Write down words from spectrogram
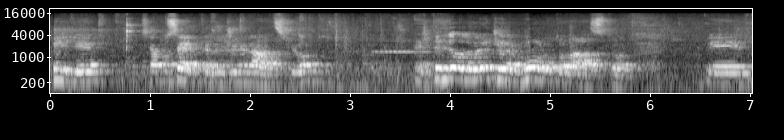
Vedete, siamo sette Regione Lazio il territorio della regione è molto vasto. E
